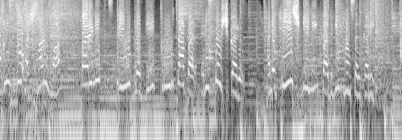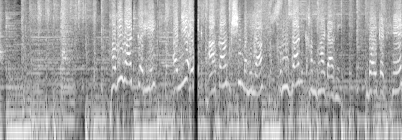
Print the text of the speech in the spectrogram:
ઓગણીસો અઠ્ઠાણુંમાં પરિણિત સ્ત્રીઓ પ્રત્યે ક્રૂરતા પર રિસર્ચ કર્યું અને પીએચડીની પદવી હાંસલ કરી. હવે વાત કરીએ અન્ય એક આકાંક્ષી મહિલા, રૂઝાન ખંભાટાની boy cut hair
